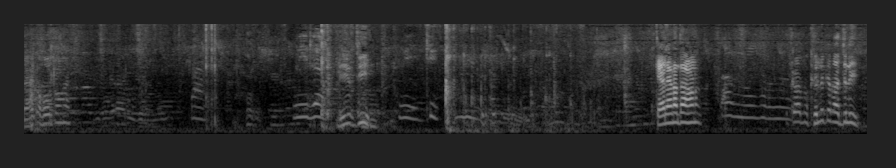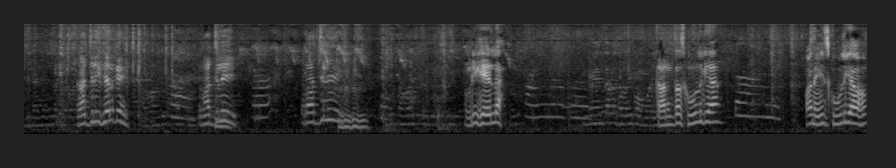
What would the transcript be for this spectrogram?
महक और कौन है वीर जी ਕਹਿ ਲੈਣਾ ਤਾਂ ਹੁਣ का तू खेल के रजली ਰੱਜਲੀ ਖੇਲ ਕੇ। ਰੱਜਲੀ ਰੱਜਲੀ ਉਰੀ ਖੇਲ। ਲੈ ਕਰਨ ਤਾਂ ਸਕੂਲ ਗਿਆ। ਉਹ ਨਹੀਂ, ਸਕੂਲ ਗਿਆ ਉਹ।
